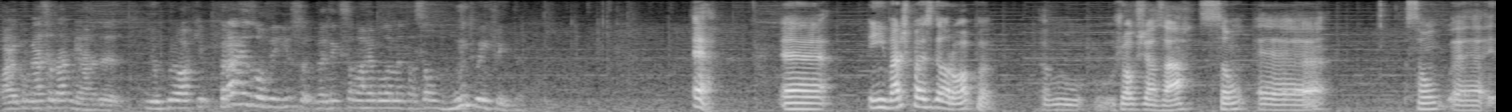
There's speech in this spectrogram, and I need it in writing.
aí começa a dar merda. E o pior é que pra resolver isso vai ter que ser uma regulamentação muito bem feita. É. É, Em vários países da Europa, os jogos de azar são, é, são é,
